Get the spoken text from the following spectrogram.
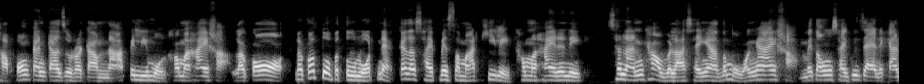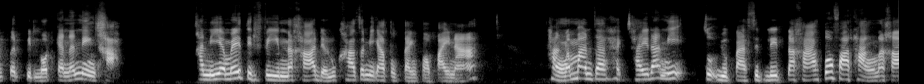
ค่ะ ป้องกันการโจรกรรมนะ เป็นรีโมทเข้ามาให้ค่ะ แล้วก็แล้วก็ตัวประตูรถเนี่ยก็จะใช้เป็นสมาร์ทคีย์เลสเข้ามาให้นั่นเอง ฉะนั้นค่ะเวลาใช้งานต้องบอกว่าง่ายค่ะ ไม่ต้องใช้กุญแจในการเปิดปิดรถกันนั่นเองค่ะคันนี้ยังไม่ได้ติดฟิล์มนะคะ เดี๋ยวลูกค้าจะมีการตกแต่งต่อไปนะ ถังน้ำมันจะใช้ด้านนี้จุอยู่ 80 ลิตรนะคะ ตัวฝาถังนะคะ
